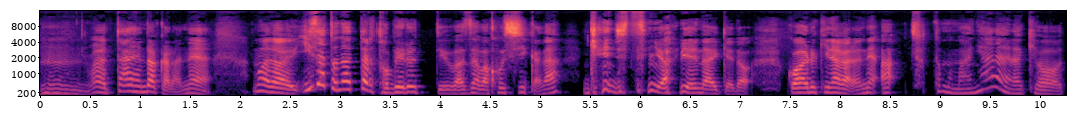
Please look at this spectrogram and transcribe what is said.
うん。まあ、大変だからね。まあだ、いざとなったら飛べるっていう技は欲しいかな。現実にはありえないけど。こう歩きながらね、あ、ちょっともう間に合わないな、今日。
